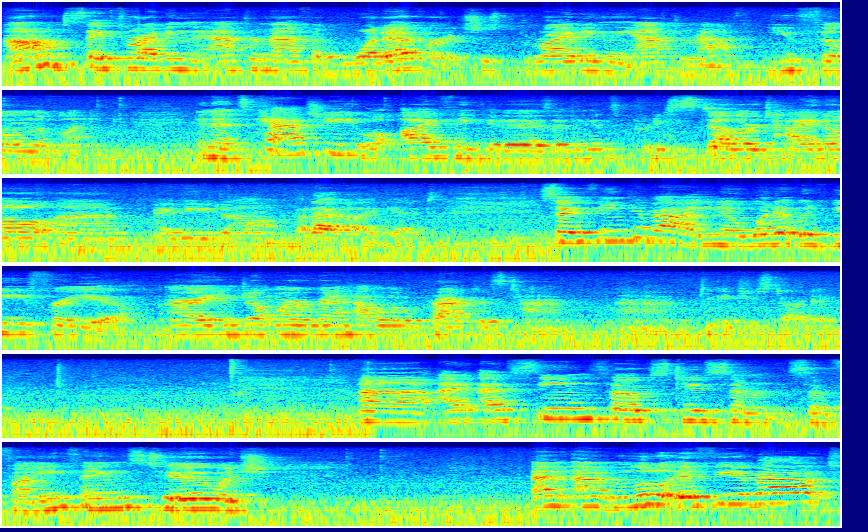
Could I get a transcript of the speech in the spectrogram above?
I don't have to say thriving in the aftermath of whatever, it's just thriving in the aftermath. You fill in the blank. And it's catchy, well I think it is. I think it's a pretty stellar title. Um, maybe you don't, but I like it. So think about, you know, what it would be for you. All right, and don't worry, we're gonna have a little practice time uh, to get you started. Uh, I, have seen folks do some, some funny things too, which I'm, I'm a little iffy about.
